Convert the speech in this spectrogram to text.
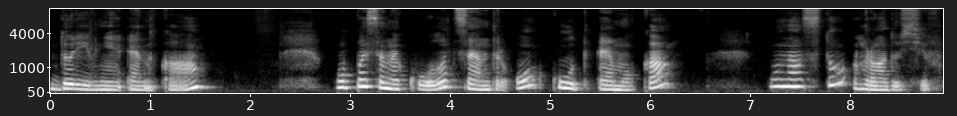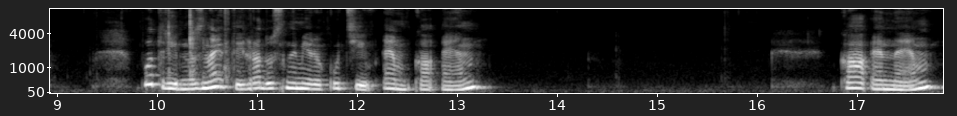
дорівнює НК. Описане коло, центр О, кут МОК у нас 100 градусів. Потрібно знайти градусні міри кутів МКН, КНМ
